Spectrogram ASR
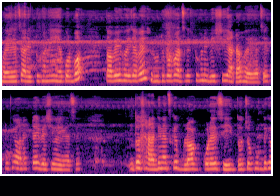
হয়ে গেছে, আর একটুখানি ইয়ে করব। তবেই হয়ে যাবে, রুটি করব। আজকে একটুখানি বেশি আটা হয়ে গেছে একটু কি অনেকটাই বেশি হয়ে গেছে। তো সারাদিন আজকে ব্লগ করেছি, তো চোখ মুখ দেখে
